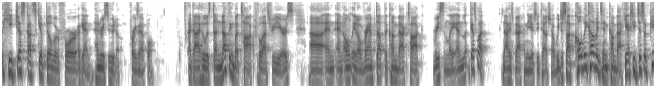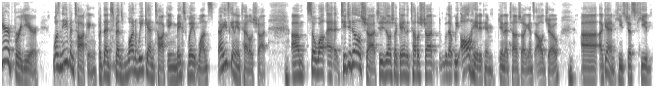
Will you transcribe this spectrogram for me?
he just got skipped over for again Henry Cejudo, for example a guy who has done nothing but talk for the last few years, uh, and and only you know ramped up the comeback talk recently. And guess what? Now he's back on the UFC title shot. We just saw Colby Covington come back. He actually disappeared for a year, wasn't even talking, but then spends one weekend talking, makes weight once. Now he's getting a title shot. Um, so while uh, TJ Dillashaw, TJ Dillashaw getting the title shot that we all hated him getting that title shot against Aljo. Uh, again, he's just he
